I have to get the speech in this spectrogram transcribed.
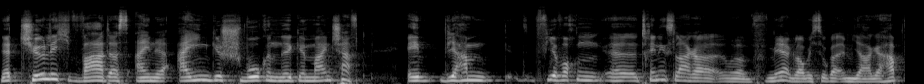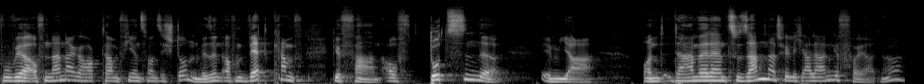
Natürlich war das eine eingeschworene Gemeinschaft. Ey, wir haben vier Wochen äh, Trainingslager oder mehr, glaube ich, sogar im Jahr gehabt, wo wir aufeinander gehockt haben, 24 Stunden. Wir sind auf einen Wettkampf gefahren, auf Dutzende im Jahr. Und da haben wir dann zusammen natürlich alle angefeuert. Ne?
